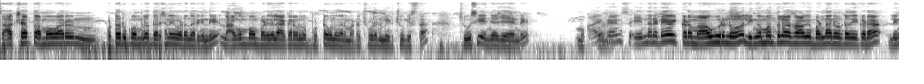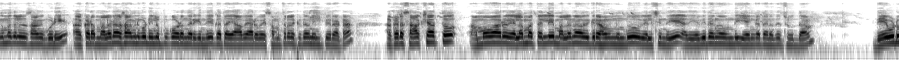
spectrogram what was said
సాక్షాత్ అమ్మవారు పుట్ట రూపంలో దర్శనం ఇవ్వడం జరిగింది. నాగంపం పడగల ఆకారంలో పుట్ట ఉన్నదన్నమాట. చూడండి మీకు చూపిస్తా. చూసి ఎంజాయ్ చేయండి. హాయ్ ఫ్రెండ్స్ ఏంటంటే ఇక్కడ మా ఊరిలో లింగమంతుల స్వామి బండారి ఉంటుంది ఇక్కడ. లింగమంతుల స్వామి గుడి అక్కడ మలనా స్వామిని కూడా నిలుపుకోవడం జరిగింది. గత యాభై అరవై సంవత్సరాల క్రితం నిలిపిరట. అక్కడ సాక్షాత్తు అమ్మవారు ఎల్లమ్మ తల్లి మల్లన్న విగ్రహం ముందు వెలిసింది. అది ఏ విధంగా ఉంది ఏం కథ అనేది చూద్దాం. దేవుడు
